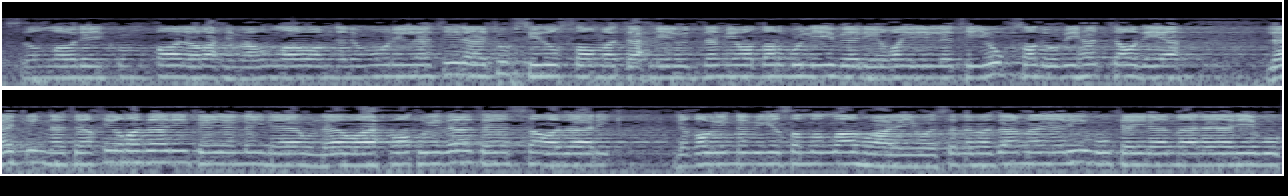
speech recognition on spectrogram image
أحسن الله إليكم. قال رحمه الله ومن الأمور التي لا تفسد الصوم تحليل الدم وضرب الإبل غير التي يقصد بها التغذية لكن تأخير ذلك إلى الليل أولى وأحوط إذا تيسر ذلك. لقول النبي صلى الله عليه وسلم دع ما يريبك إلى ما لا يريبك.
